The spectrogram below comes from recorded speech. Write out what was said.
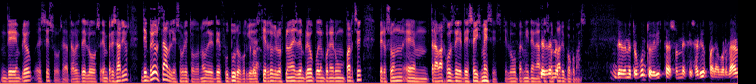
de empleo es eso, o sea, a través de los empresarios, de empleo estable sobre todo, ¿no? De, futuro, porque es cierto que los planes de empleo pueden poner un parche, pero son em, trabajos de, seis meses que luego permiten al paro y poco más. Desde nuestro punto de vista son necesarios para abordar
